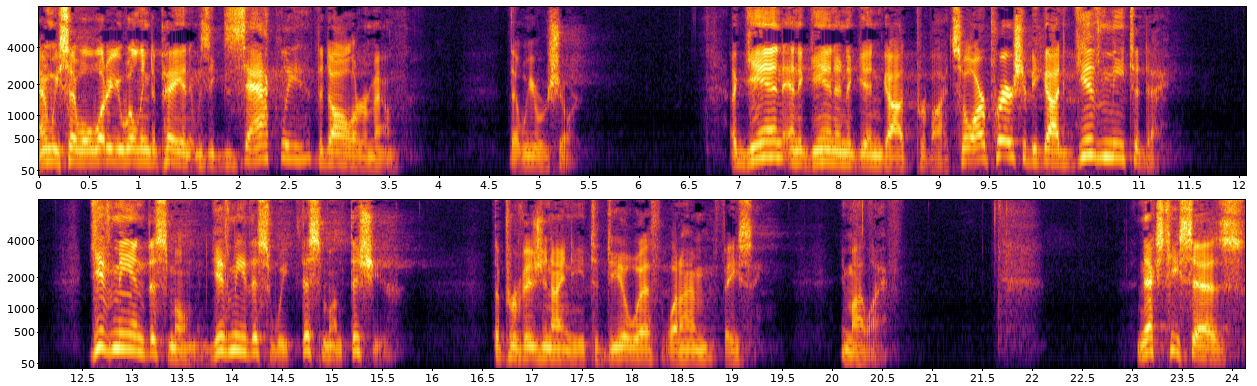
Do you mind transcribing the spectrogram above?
And we said, Well, what are you willing to pay? And it was exactly the dollar amount that we were short. Again and again and again, God provides. So our prayer should be God, give me today. Give me in this moment. Give me this week, this month, this year the provision I need to deal with what I'm facing in my life. Next, he says,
